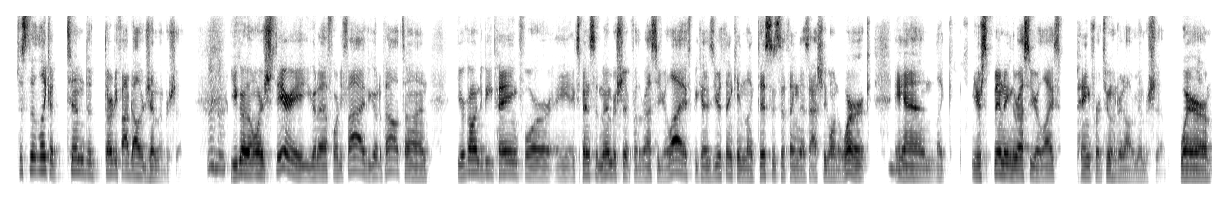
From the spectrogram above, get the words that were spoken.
just the, like a 10 to $35 gym membership. Mm-hmm. You go to Orange Theory, you go to F45, you go to Peloton, you're going to be paying for a expensive membership for the rest of your life because you're thinking like this is the thing that's actually going to work mm-hmm. and like you're spending the rest of your life paying for a $200 membership where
